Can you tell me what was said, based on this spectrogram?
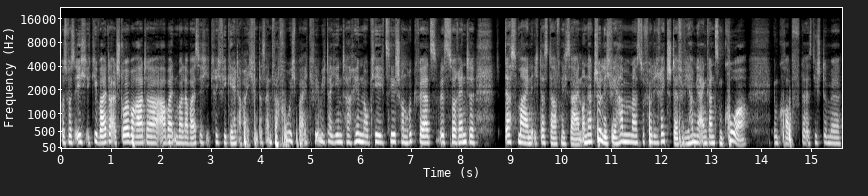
was weiß ich, ich gehe weiter als Steuerberater arbeiten, weil er weiß ich, ich kriege viel Geld, aber ich finde das einfach furchtbar. Ich quäle mich da jeden Tag hin, okay, ich zähle schon rückwärts bis zur Rente. Das meine ich, das darf nicht sein. Und natürlich, wir haben, hast du völlig recht, Steffi, wir haben ja einen ganzen Chor im Kopf. Da ist die Stimme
